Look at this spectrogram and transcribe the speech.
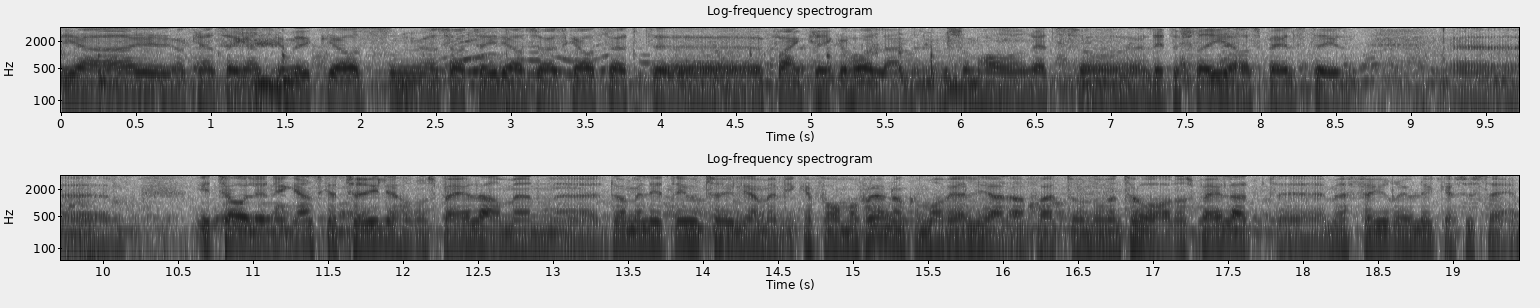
Ja, jag kan säga ganska mycket. som jag sa tidigare så har jag scoutat eh, Frankrike och Holland som har en rätt så lite friare spelstil. Eh, Italien är ganska tydliga hur de spelar men eh, de är lite otydliga med vilken formation de kommer att välja därför att under Ventura har de spelat eh, med fyra olika system.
